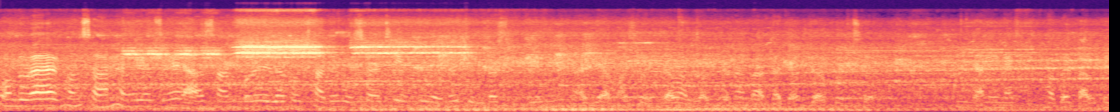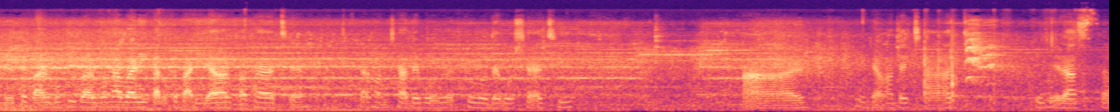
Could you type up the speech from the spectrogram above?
বন্ধুরা এখন স্নান হয়ে গেছে, আর স্নান করে দেখো ছাদে বসে আছি, একটু রোদে, চুলটা শুকিয়ে আজকে আমার শরীরটা ভালো লাগছে না গাটা জ্বর করছে। জানি না কী হবে, কালকে যেতে পারব কি পারব না, বাড়ি, কালকে বাড়ি যাওয়ার কথা আছে। এখন ছাদে একটু রোদে বসে আছি। আর এটা আমাদের ছাদ, এই যে রাস্তা।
